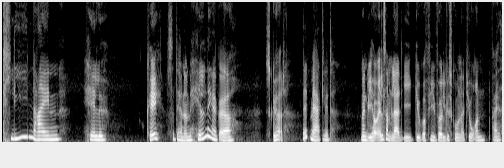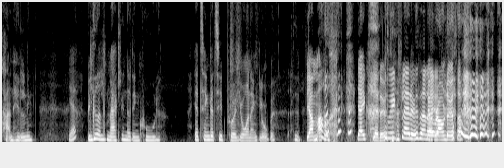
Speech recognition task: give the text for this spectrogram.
klinein helle. Okay. Så det har noget med hældning at gøre. Skørt. Lidt mærkeligt. Men vi har jo alle sammen lært i geografi i folkeskolen, at jorden faktisk har en hældning. Ja. Hvilket er lidt mærkeligt, når det er en kugle. Jeg tænker tit på, at jorden er en globe. Det, jeg er meget... jeg er ikke flat earther. Du er ikke flat earther, Jeg er round earther.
